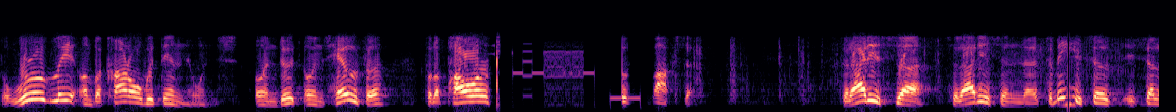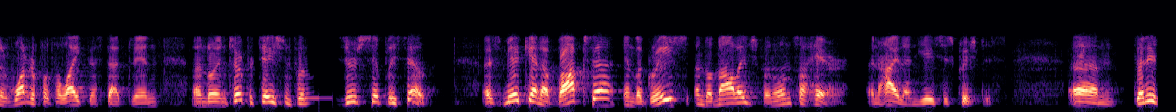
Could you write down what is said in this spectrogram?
the worldly and the carnal within ons, and doet ons helpen for the power of boxer. So that is, uh, so that is, and uh, to me, it's so, it's so wonderful to likeness that then, and the interpretation for is simply so. As meer kennen wachsen in the grace and the knowledge van onze Heer en Heiland Jesus Christus. Um, dat, is,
